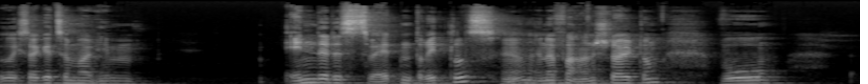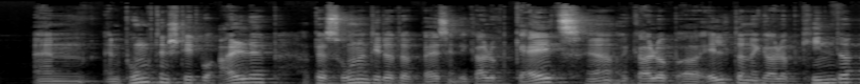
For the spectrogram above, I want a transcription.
oder ich sage jetzt einmal im Ende des zweiten Drittels ja, mhm. einer Veranstaltung, wo ein, ein Punkt entsteht, wo alle Personen, die da dabei sind, egal ob Guides, ja, egal ob äh, Eltern, egal ob Kinder,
